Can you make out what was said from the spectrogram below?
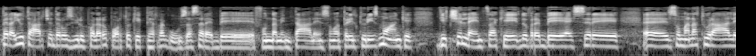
per aiutarci a dare lo sviluppo all'aeroporto che per Ragusa sarebbe fondamentale, insomma, per il turismo anche di eccellenza che dovrebbe essere eh, insomma, naturale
